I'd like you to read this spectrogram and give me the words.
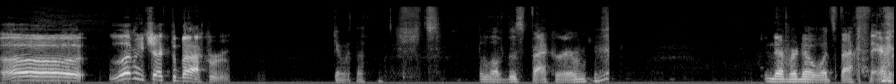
Uh, let me check the back room. Get with the. I love this back room. You never know what's back there.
